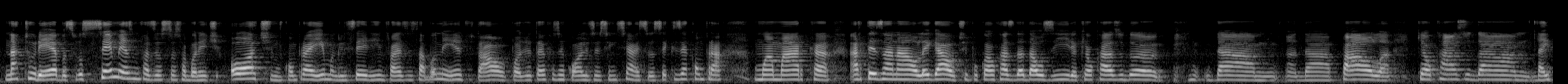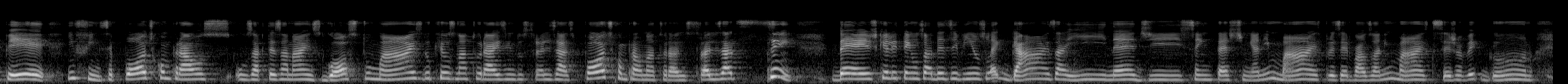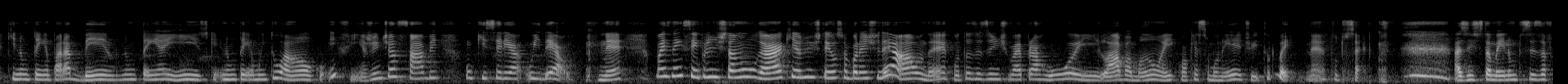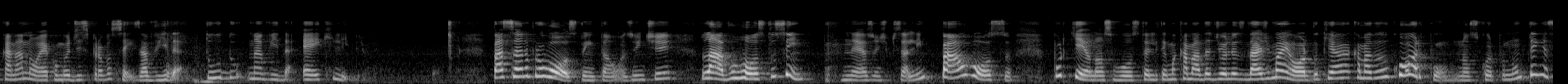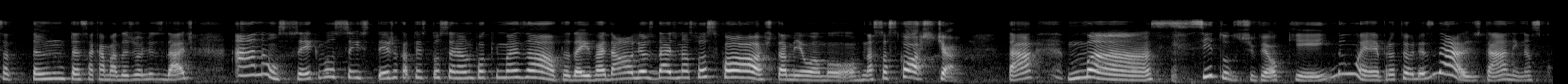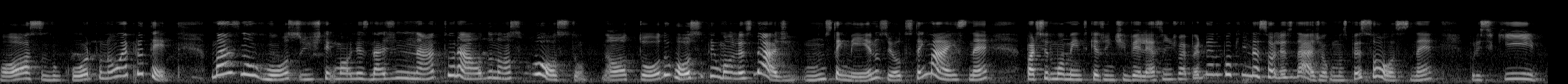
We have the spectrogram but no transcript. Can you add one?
natureba, se você mesmo fazer o seu sabonete, ótimo, compra aí uma glicerina, faz o sabonete tal, pode até fazer com óleos essenciais. Se você quiser comprar uma marca artesanal legal, tipo qual é o caso da Dalzira, que é o caso da, da, da Paula, que é o caso da, da IP, enfim, você pode comprar os, os artesanais, gosto mais do que os naturais industrializados. Pode comprar o natural industrializado, sim, desde que ele tenha uns adesivinhos legais aí, né, de sem teste em animais, preservar os animais, que seja vegano, que não tenha parabeno, que não tenha isso, que não tenha muito álcool. Enfim, a gente já sabe o que seria o ideal, né? Mas nem sempre a gente está num lugar que a gente tem o sabonete ideal, né? Quantas vezes a gente vai pra rua e lava a mão aí, qualquer sabonete e tudo bem, né? Tudo certo. A gente também não precisa ficar na noia, como eu disse para vocês. A vida, tudo na vida é equilíbrio. Passando para o rosto, então, a gente lava o rosto sim, né? A gente precisa limpar o rosto. Porque o nosso rosto ele tem uma camada de oleosidade maior do que a camada do corpo. Nosso corpo não tem essa tanta essa camada de oleosidade, a não ser que você esteja com a testosterona um pouquinho mais alta. Daí vai dar uma oleosidade nas suas costas, meu amor, nas suas costas tá? Mas se tudo estiver ok, não é para ter oleosidade, tá? Nem nas costas, no corpo, não é para ter. Mas no rosto, a gente tem uma oleosidade natural do nosso rosto. Ó, todo rosto tem uma oleosidade. Uns tem menos e outros tem mais, né? A partir do momento que a gente envelhece, a gente vai perdendo um pouquinho dessa oleosidade, algumas pessoas, né? Por isso que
